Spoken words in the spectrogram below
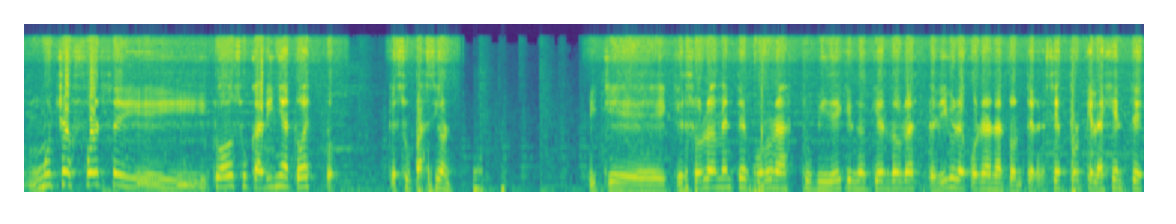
mucho esfuerzo y, todo su cariño a todo esto, que es su pasión. Y que, que solamente por una estupidez que no quieren doblar películas con una tontera. Si es porque la gente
